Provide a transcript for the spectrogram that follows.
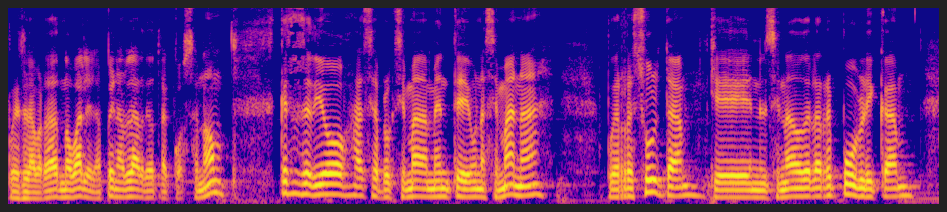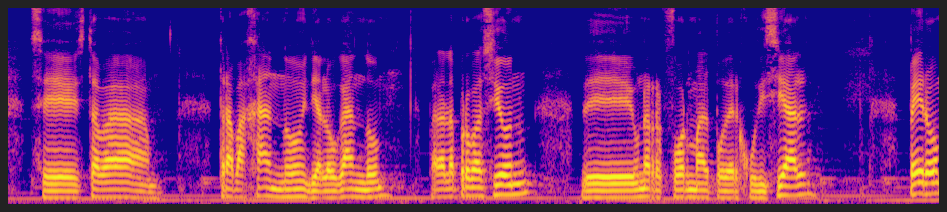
pues la verdad no vale la pena hablar de otra cosa, ¿no? ¿Qué sucedió hace aproximadamente una semana? Pues resulta que en el Senado de la República se estaba trabajando y dialogando para la aprobación de una reforma al Poder Judicial, pero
